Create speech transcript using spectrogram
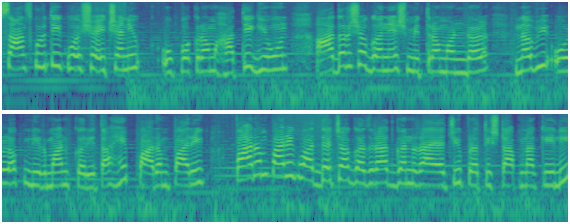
सांस्कृतिक व शैक्षणिक उपक्रम हाती घेऊन आदर्श गणेश मित्र मंडळ नवी ओळख निर्माण करीत आहे. पारंपरिक पारंपरिक वाद्याच्या गजरात गणरायाची प्रतिष्ठापना केली.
